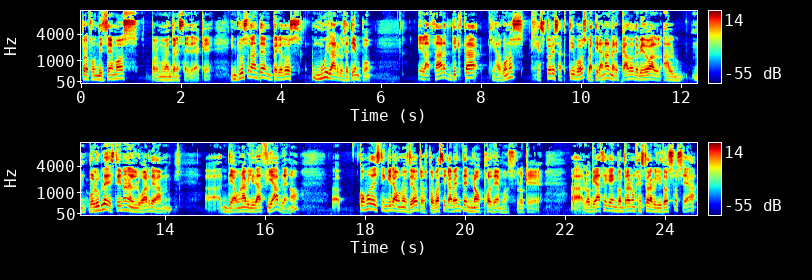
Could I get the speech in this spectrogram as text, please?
profundicemos por un momento en esta idea, que incluso durante periodos muy largos de tiempo, el azar dicta que algunos gestores activos batirán al mercado debido al, voluble destino en el lugar de, uh, de una habilidad fiable, ¿no? Uh, ¿Cómo distinguir a unos de otros? Pues básicamente no podemos, lo que, uh, lo que hace que encontrar un gestor habilidoso sea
